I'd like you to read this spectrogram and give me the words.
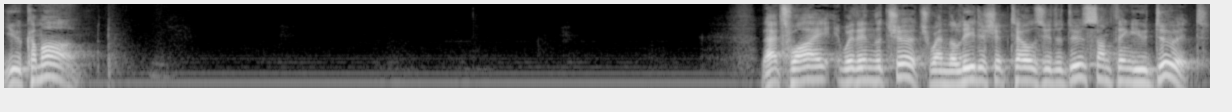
You command. That's why within the church, when the leadership tells you to do something, you do it.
